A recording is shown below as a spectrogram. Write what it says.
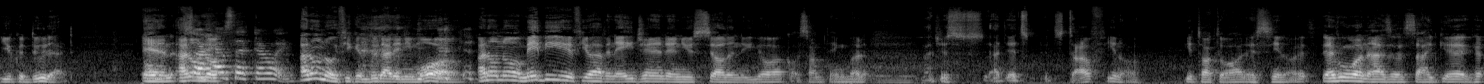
you could do that. And, and I don't so know. how's that going? I don't know if you can do that anymore. I don't know. Maybe if you have an agent and you sell in New York or something. But I just it's it's tough. You know, you talk to artists. You know, everyone has a side gig,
